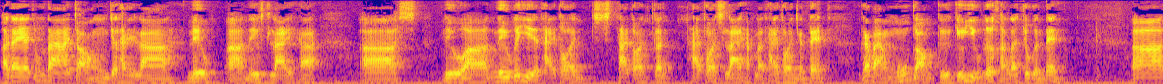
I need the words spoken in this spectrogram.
ở đây chúng ta chọn cho thầy là new à, new slide ha. À, new uh, new cái gì title and title and, title slide hoặc là title and content. Các bạn muốn chọn kiểu kiểu gì cũng được hoặc là true content à,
